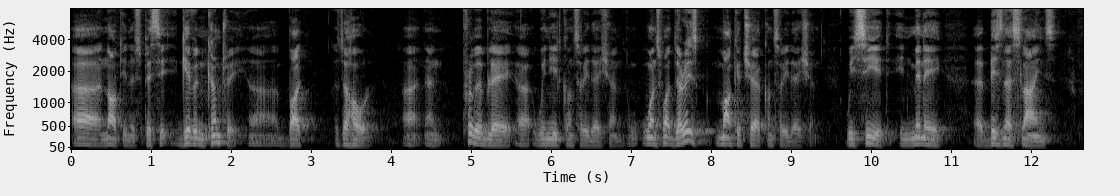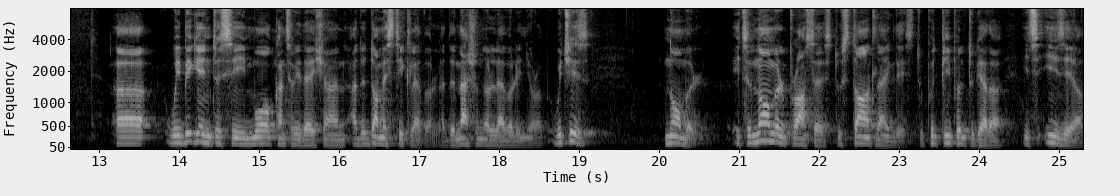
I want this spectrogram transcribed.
uh, not in a specific given country, uh, but as a whole. Uh, and probably uh, we need consolidation. Once more, there is market share consolidation. We see it in many uh, business lines. Uh, we begin to see more consolidation at the domestic level, at the national level in Europe, which is normal. It's a normal process to start like this, to put people together. It's easier.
